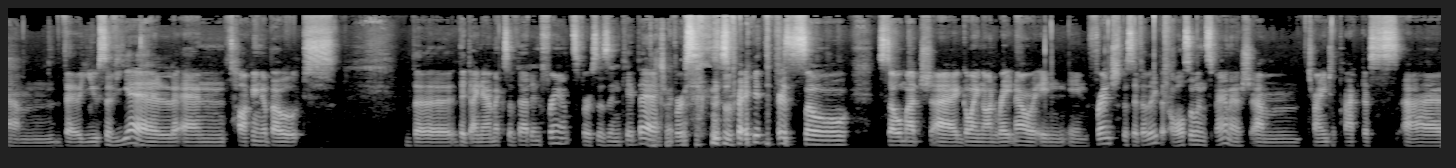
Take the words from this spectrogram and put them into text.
um, the use of iel and talking about the the dynamics of that in France versus in Quebec right. versus right. There's so so much uh, going on right now in in French specifically, but also in Spanish. Um, trying to practice uh,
